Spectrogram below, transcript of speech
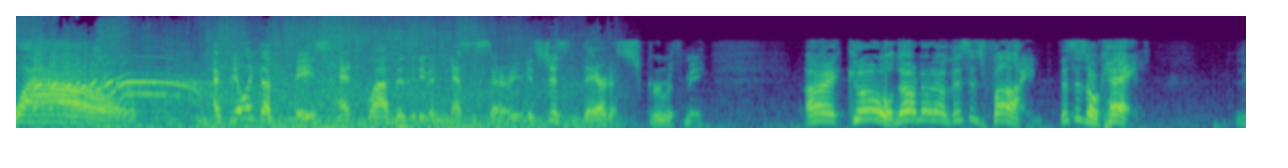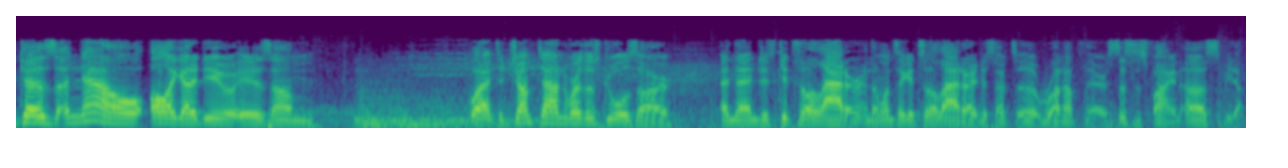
Wow! I feel like that face head flap isn't even necessary. It's just there to screw with me. Alright, cool. No, no, no. This is fine. This is okay. Because uh, now, all I gotta do is, um... Well, I have to jump down to where those ghouls are. And then just get to the ladder. And then once I get to the ladder, I just have to run up there. So this is fine. Uh, speed up.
